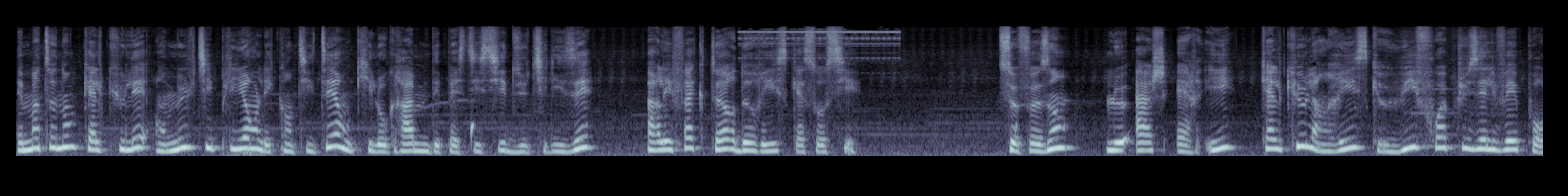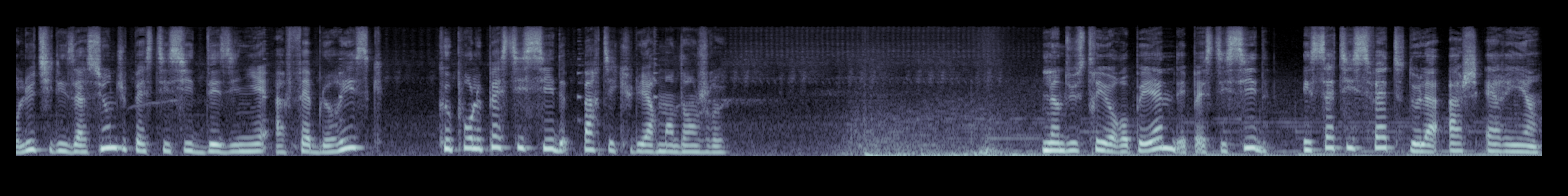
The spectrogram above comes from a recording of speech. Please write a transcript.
est maintenant calculé en multipliant les quantités en kilogrammes des pesticides utilisés par les facteurs de risque associés. Ce faisant, le HRI calcule un risque 8 fois plus élevé pour l'utilisation du pesticide désigné à faible risque que pour le pesticide particulièrement dangereux. L'industrie européenne des pesticides est satisfaite de la HRI1.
